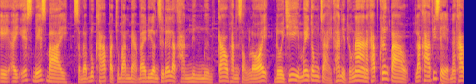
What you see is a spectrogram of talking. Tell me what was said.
AIS Base Buy สำหรับลูกค้าปัจจุบันแบบรายเดือนซื้อได้ราคา 19,200 โดยที่ไม่ต้องจ่ายค่าเน็ตล่วงหน้านะครับเครื่องเปล่า ราคาพิเศษนะครับ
